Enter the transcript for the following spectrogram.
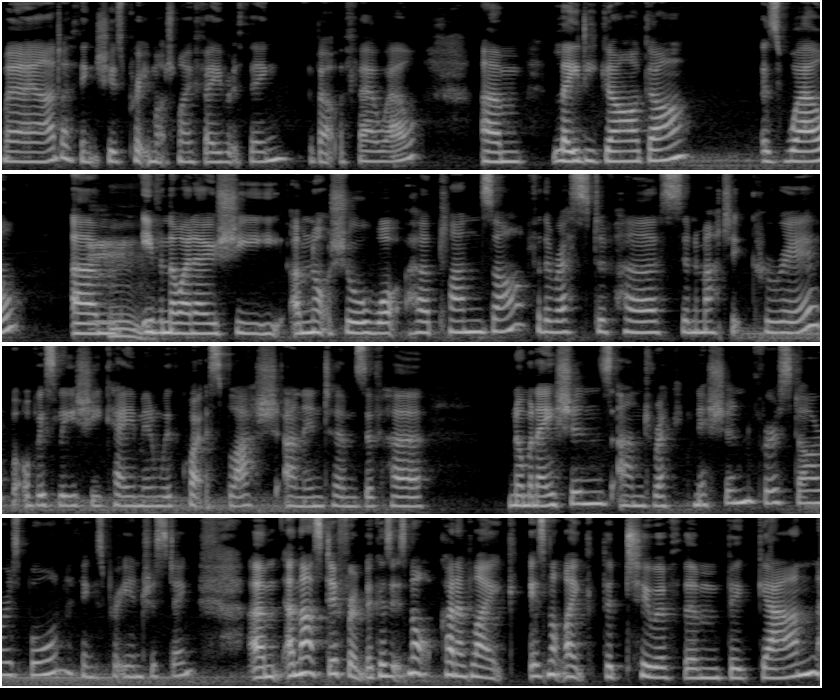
May I add? I think she's pretty much my favourite thing about the farewell. Um, Lady Gaga as well. Um, mm. Even though I know she, I'm not sure what her plans are for the rest of her cinematic career, but obviously she came in with quite a splash, and in terms of her nominations and recognition for A Star Is Born, I think is pretty interesting. Um, and that's different because it's not kind of like it's not like the two of them began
